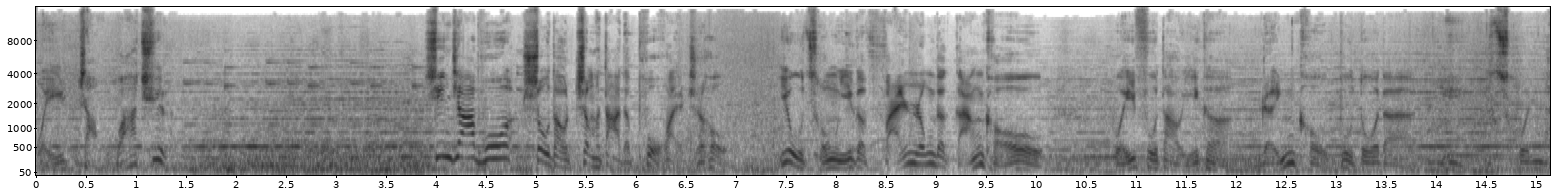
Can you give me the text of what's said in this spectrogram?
回爪哇去了。新加坡受到这么大的破坏之后，又从一个繁荣的港口回复到一个人口不多的渔村呢。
